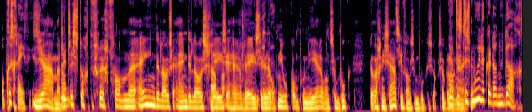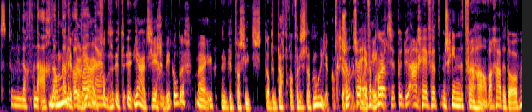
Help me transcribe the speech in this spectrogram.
opgeschreven is. Ja, maar dat is toch de vrucht van eh, eindeloos, eindeloos lezen, herlezen, opnieuw componeren. Want zo'n boek, de organisatie van zo'n boek is ook zo Ja, het is belangrijk. dus hè? moeilijker dan u dacht. Toen u dacht van, ach, nou, dat kan ik ook wel. ja. maar- Ik vond het, het, eh, ja, het is ingewikkelder. Maar ik, het was niet dat ik dacht, god, wat is dat moeilijk of zo. Zo, even enig. kort, kunt u aangeven het, misschien het verhaal. Waar gaat het over?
